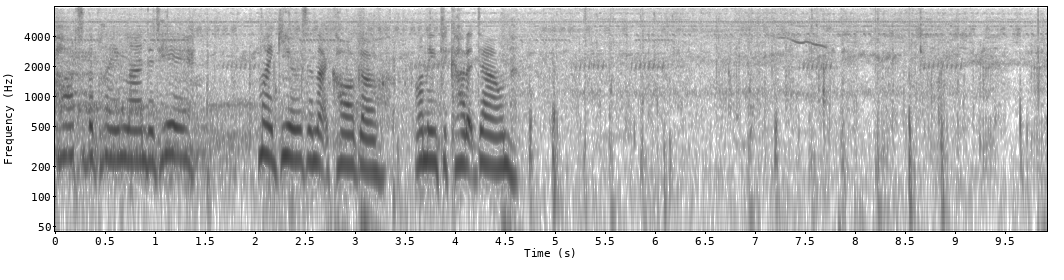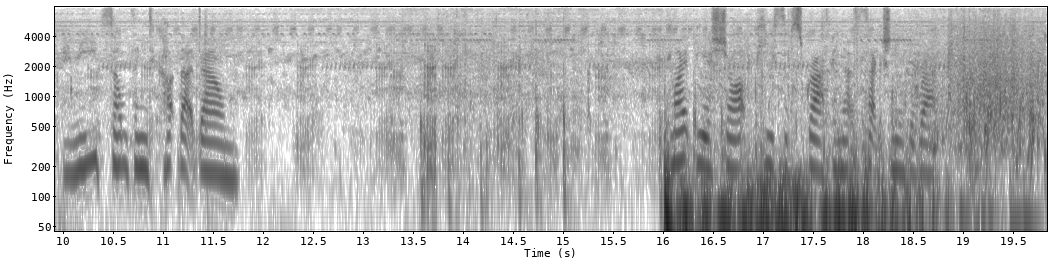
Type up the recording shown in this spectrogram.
Part of the plane landed here. My gear is in that cargo. I'll need to cut it down. I need something to cut that down. Might be a sharp piece of scrap in that section of the wreck.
